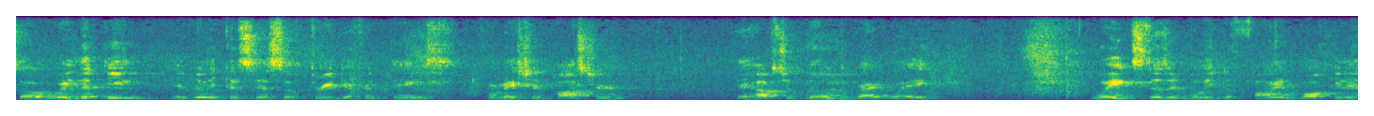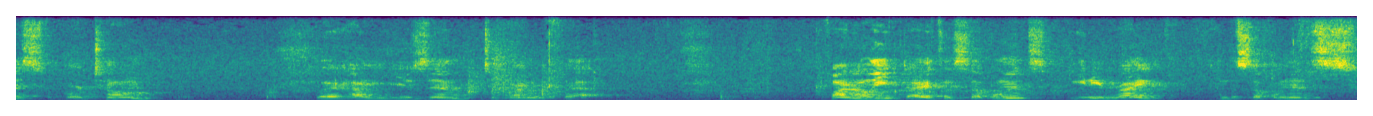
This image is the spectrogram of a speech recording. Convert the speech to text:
So weightlifting, it really consists of three different things. Formation posture, it helps you build the mm-hmm. right way. Weights doesn't really define bulkiness or tone, but how you use them to burn the fat. Finally, diets and supplements, eating right, and the supplements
